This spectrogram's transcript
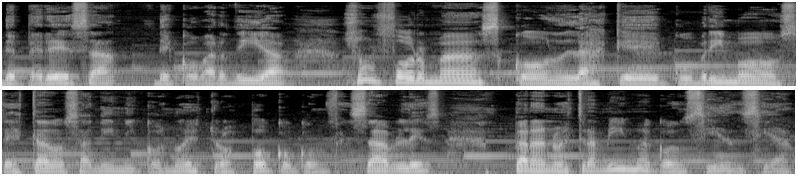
de pereza, de cobardía, son formas con las que cubrimos estados anímicos nuestros poco confesables para nuestra misma conciencia.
